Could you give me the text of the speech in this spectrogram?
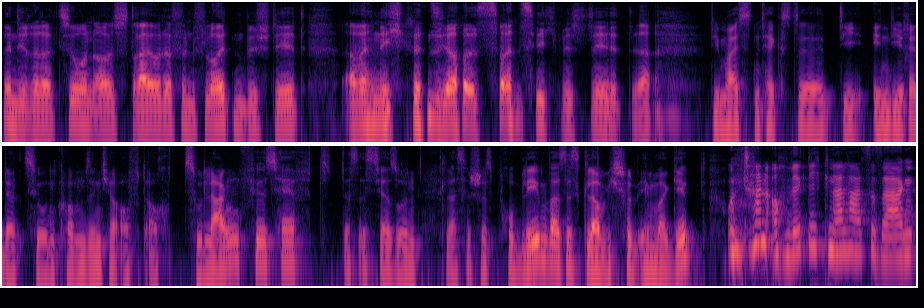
wenn die Redaktion aus drei oder fünf Leuten besteht, aber nicht, wenn sie aus 20 besteht. Ja. Die meisten Texte, die in die Redaktion kommen, sind ja oft auch zu lang fürs Heft. Das ist ja so ein klassisches Problem, was es, glaube ich, schon immer gibt. Und dann auch wirklich knallhart zu sagen,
